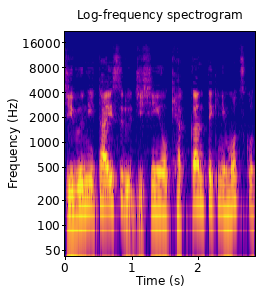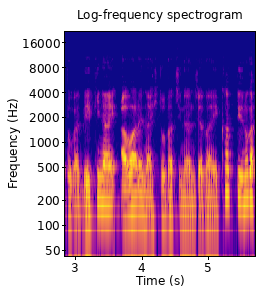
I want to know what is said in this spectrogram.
自分に対する自信を客観的に持つことができない哀れな人たちなんじゃないかっていうのが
